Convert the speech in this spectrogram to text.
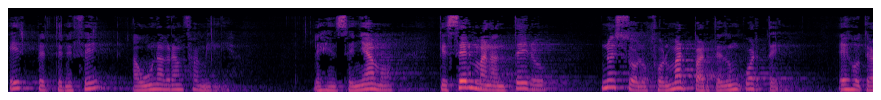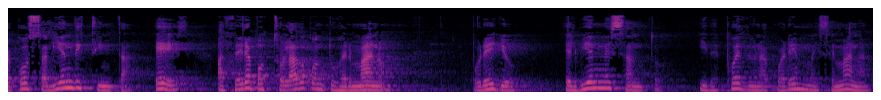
es pertenecer a una gran familia. Les enseñamos que ser manantero no es solo formar parte de un cuartel, es otra cosa bien distinta, es hacer apostolado con tus hermanos. Por ello, el Viernes Santo y después de una cuaresma y semana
